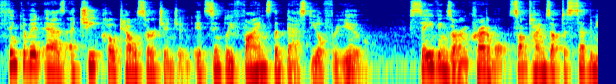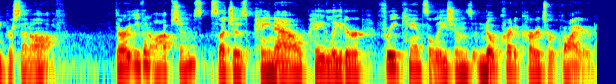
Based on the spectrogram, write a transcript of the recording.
Think of it as a cheap hotel search engine. It simply finds the best deal for you. Savings are incredible, sometimes up to 70% off. There are even options such as pay now, pay later, free cancellations, no credit cards required.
